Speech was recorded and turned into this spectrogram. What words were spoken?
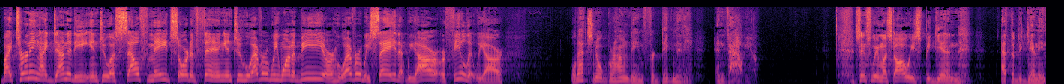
By turning identity into a self made sort of thing, into whoever we want to be or whoever we say that we are or feel that we are, well, that's no grounding for dignity and value. Since we must always begin at the beginning.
